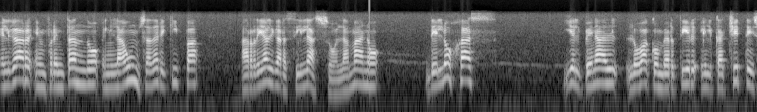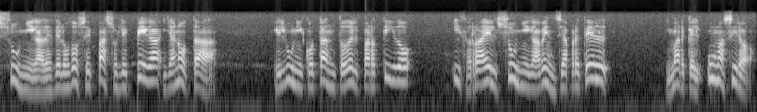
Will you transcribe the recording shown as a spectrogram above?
Melgar enfrentando en la UNSA de Arequipa a Real Garcilaso, la mano de Lojas y el penal lo va a convertir el cachete Zúñiga. Desde los 12 pasos le pega y anota el único tanto del partido. Israel Zúñiga vence a Pretel y marca el 1 a 0.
